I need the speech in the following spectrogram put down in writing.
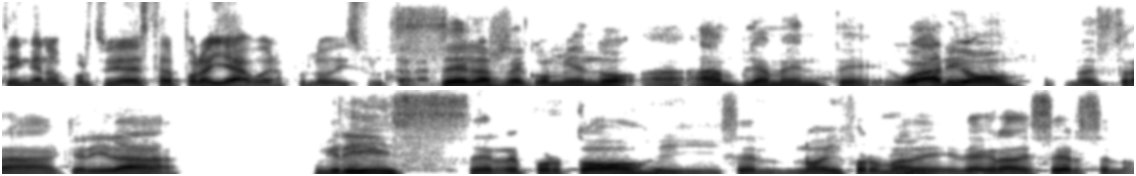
tengan oportunidad de estar por allá, bueno, pues lo disfrutarán. Se las recomiendo ampliamente. Wario, nuestra querida Gris, se reportó y no hay forma de, agradecérselo.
